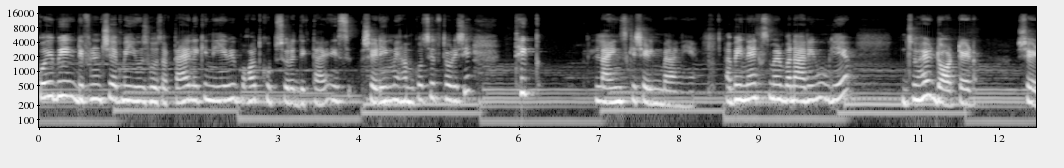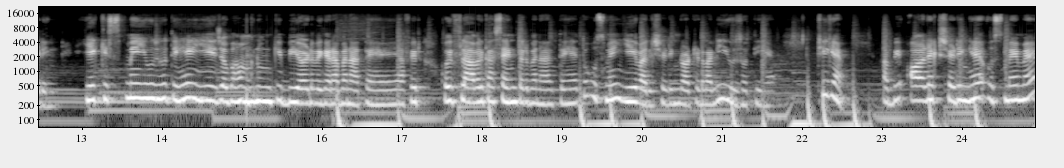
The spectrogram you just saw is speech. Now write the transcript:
कोई भी डिफरेंट शेप में यूज़ हो सकता है, लेकिन ये भी बहुत खूबसूरत दिखता है। इस शेडिंग में हमको सिर्फ़ थोड़ी सी थिक लाइंस की शेडिंग बनानी है। अभी नेक्स्ट मैं बना रही हूँ ये, जो है डॉटेड शेडिंग ये किसमें यूज़ होती है? ये जब हम ग्नूम की बियर्ड वगैरह बनाते हैं या फिर कोई फ्लावर का सेंटर बनाते हैं तो उसमें ये वाली शेडिंग डॉटेड वाली यूज़ होती है। ठीक है? अभी और एक शेडिंग है उसमें मैं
